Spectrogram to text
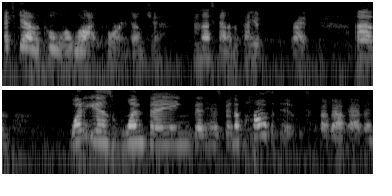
You have to get out of the pool a lot for it, don't you? And that's kind of a pain, Yep. right? Um, what is one thing that has been a positive about having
